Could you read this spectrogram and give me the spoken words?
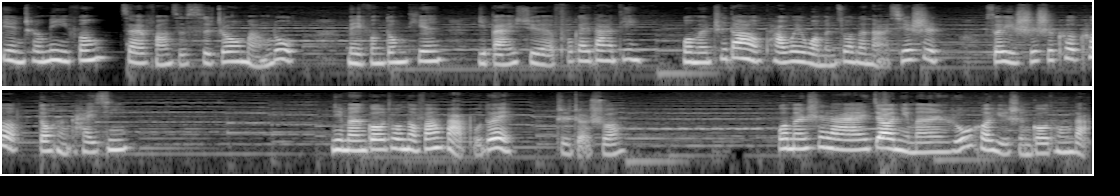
变成蜜蜂，在房子四周忙碌。每逢冬天，以白雪覆盖大地。我们知道它为我们做了哪些事，所以时时刻刻都很开心。你们沟通的方法不对，智者说。我们是来教你们如何与神沟通的。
